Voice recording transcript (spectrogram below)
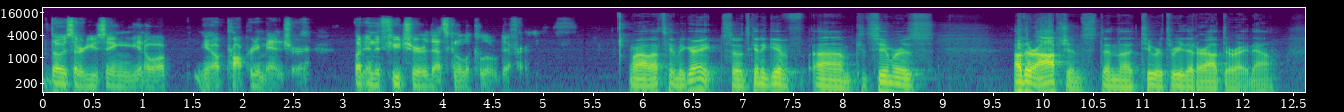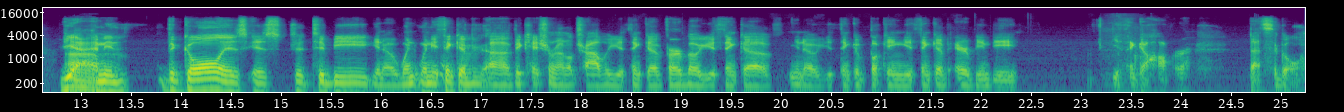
those that are using you know a you know a property manager. But in the future that's going to look a little different. Wow that's going to be great. So it's going to give um, consumers other options than the two or three that are out there right now. Yeah um, i mean the goal is is to, to be you know when, when you think of uh, vacation rental travel you think of Vrbo, you think of you know you think of booking you think of airbnb you think a hopper. That's the goal.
